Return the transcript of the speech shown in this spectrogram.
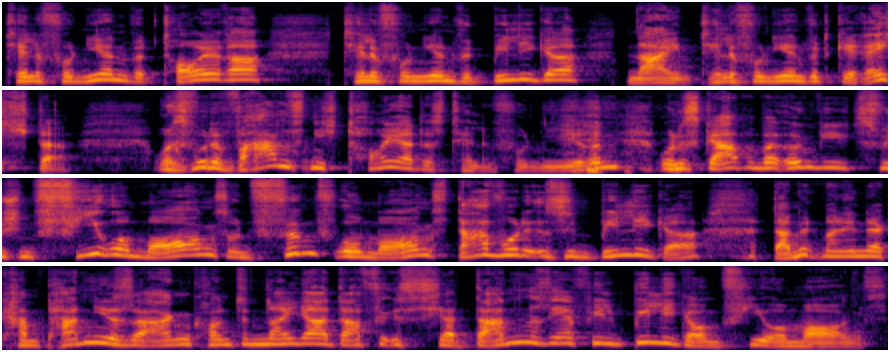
telefonieren wird teurer, telefonieren wird billiger. Nein, telefonieren wird gerechter. Und es wurde wahnsinnig teuer, das Telefonieren. und es gab aber irgendwie zwischen 4 Uhr morgens und 5 Uhr morgens, da wurde es billiger, damit man in der Kampagne sagen konnte, na ja, dafür ist es ja dann sehr viel billiger um 4 Uhr morgens.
